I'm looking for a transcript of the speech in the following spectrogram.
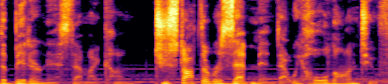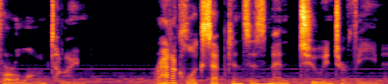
the bitterness that might come, to stop the resentment that we hold on to for a long time. Radical acceptance is meant to intervene.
